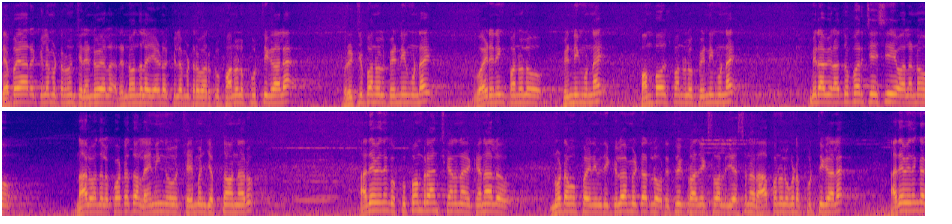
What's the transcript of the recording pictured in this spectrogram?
డెబ్బై ఆరు కిలోమీటర్ నుంచి రెండు వేల రెండు వందల ఏడో కిలోమీటర్ వరకు పనులు పూర్తి కాలే. బ్రిడ్జ్ పనులు పెండింగ్ ఉన్నాయి. వైడనింగ్ పనులు పెండింగ్ ఉన్నాయి. పంప్ హౌస్ పనులు పెండింగ్ ఉన్నాయి. మీరు అవి రద్దుపరిచేసి వాళ్ళను నాలుగు వందల కోట్లతో లైనింగ్ చేయమని చెప్తా ఉన్నారు. అదేవిధంగా కుప్పం బ్రాంచ్ కెనా కెనాలు నూట ముప్పై ఎనిమిది కిలోమీటర్లు రిత్విక్ ప్రాజెక్ట్స్ వాళ్ళు చేస్తున్నారు. ఆ పనులు కూడా పూర్తి కాలే. అదేవిధంగా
